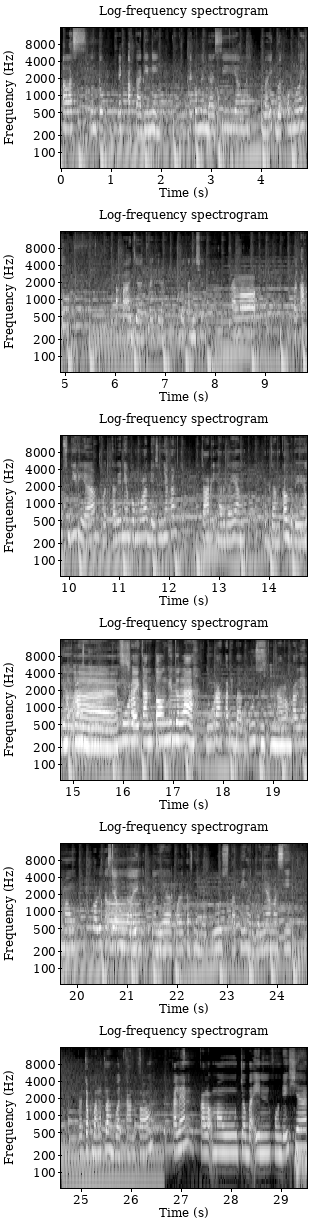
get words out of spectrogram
alas untuk make up tadi nih. Rekomendasi yang baik buat pemula itu apa aja kira-kira buat Anisha? kalau buat aku sendiri ya buat kalian yang pemula biasanya kan cari harga yang terjangkau gitu ya yang Iya. murah Ah, yang murah sesuai kantong Hmm. gitulah. murah tapi bagus Mm-mm. kalau kalian mau Kualitas yang eh, baik gitu kan. iya kualitasnya bagus tapi harganya masih cocok banget lah buat kantong kalian kalau mau cobain foundation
